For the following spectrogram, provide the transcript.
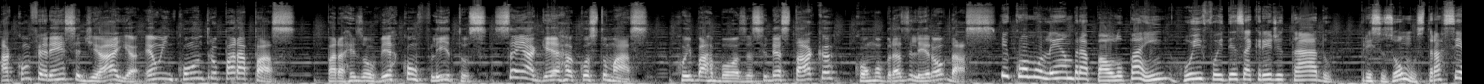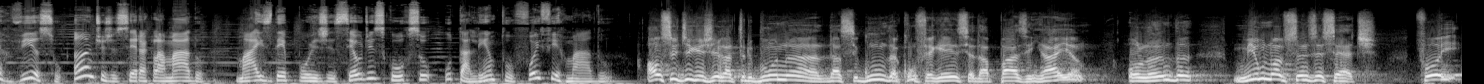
A Conferência de Haia é um encontro para a paz, para resolver conflitos sem a guerra costumaz. Rui Barbosa se destaca como brasileiro audaz. E como lembra Paulo Paim, Rui foi desacreditado. Precisou mostrar serviço antes de ser aclamado, mas depois de seu discurso, o talento foi firmado. Ao se dirigir à tribuna da segunda Conferência da Paz em Haia, Holanda, 1907, foi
